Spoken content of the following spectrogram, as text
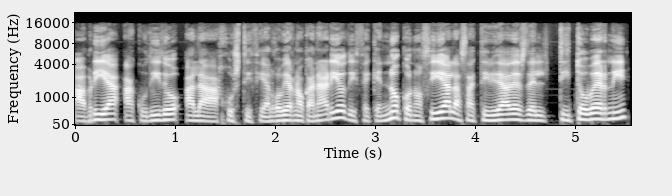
habría acudido a la justicia. El gobierno canario dice que no conocía las actividades del Tito Berni,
